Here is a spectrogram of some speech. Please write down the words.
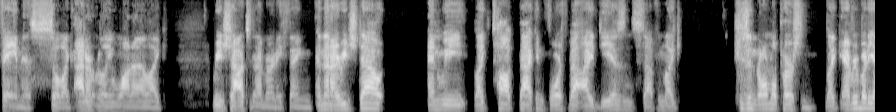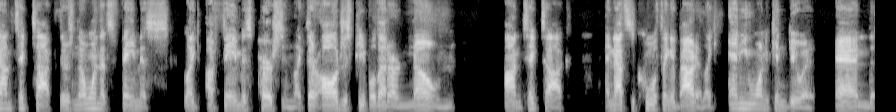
famous. So like I don't really want to like reach out to them or anything. And then I reached out and we like talked back and forth about ideas and stuff and like she's a normal person. Like everybody on TikTok there's no one that's famous like a famous person. Like they're all just people that are known on TikTok and that's the cool thing about it. Like anyone can do it. And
